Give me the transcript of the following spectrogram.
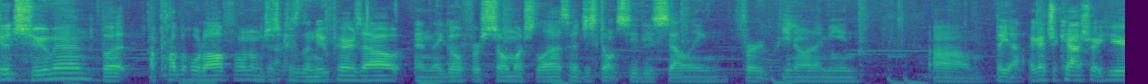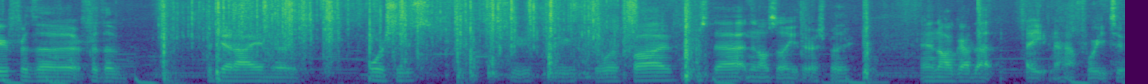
Good shoe, man, but I'll probably hold off on them just because the new pair's out and they go for so much less. I just don't see these selling for, you know what I mean. Um, but yeah, I got your cash right here for the for the the Jedi and the forces. Two, three, four, five. There's that, and then I'll sell you the rest, brother. And I'll grab that eight and a half for you too.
